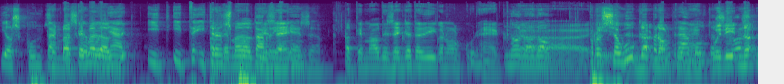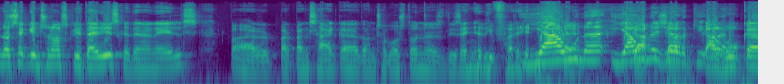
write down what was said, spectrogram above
i els contactes que ha del guanyat di- i, i, i el del transportar disseny, riquesa. El tema del disseny ja t'he dit que no el conec. No, no, no, eh, però i segur que no, no el aprendrà conec. moltes Vull dir, coses. No, no sé quins són els criteris que tenen ells per, per pensar que doncs, a Boston es dissenya diferent. Hi ha una- hi ha que, una jerarquia- Que, que algú que,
